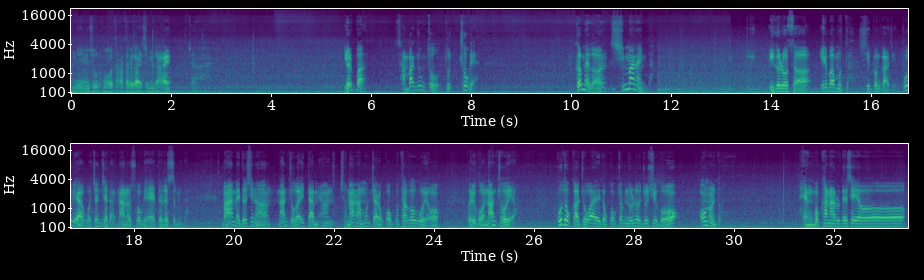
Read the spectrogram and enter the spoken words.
근데 이런 식으로 호가 다 들어가 있습니다. 자, 10번 산반 중투 두 촉에 금액은 10만 원입니다. 이걸로서 1번부터 10번까지 뿌리하고 전체 다 나눠 소개해 드렸습니다. 마음에 드시는 난초가 있다면 전화나 문자로 꼭 부탁하고요. 그리고 난초에 구독과 좋아요도 꼭 좀 눌러주시고 오늘도 행복한 하루 되세요.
